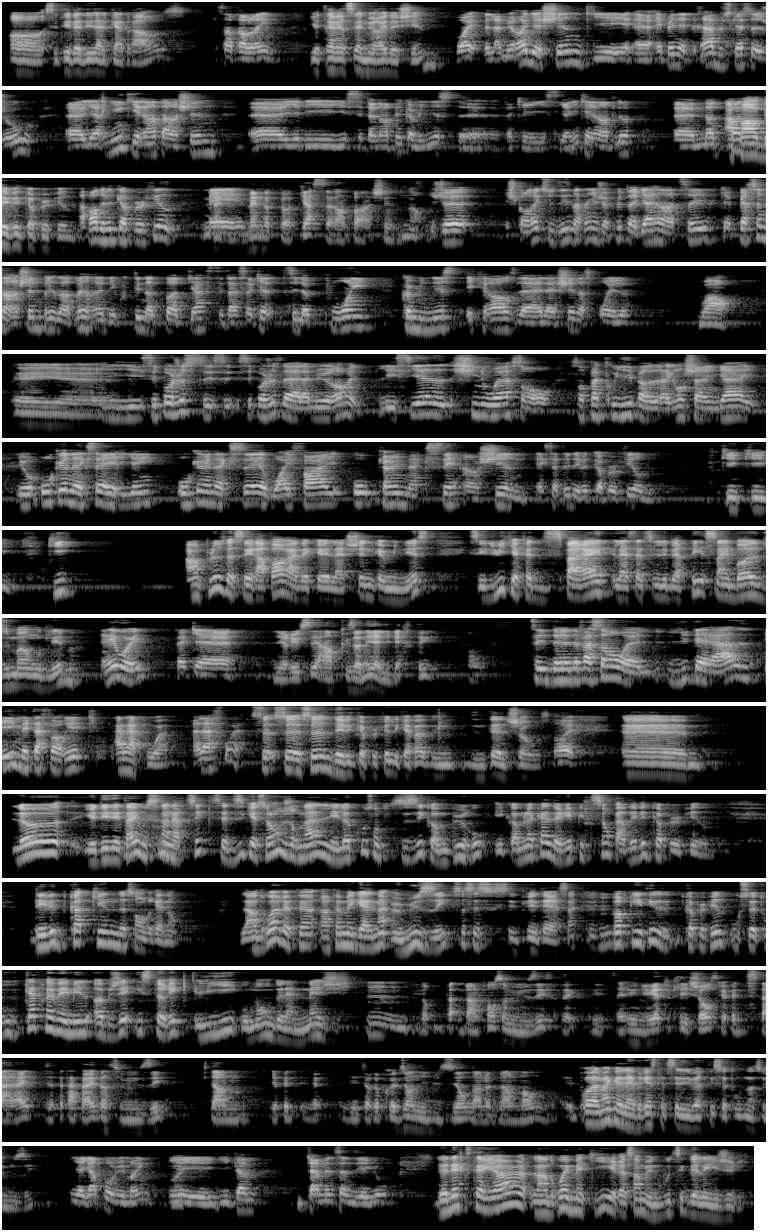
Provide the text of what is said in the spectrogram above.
a- s'est évadé d'Alcatraz. Sans problème. Il a traversé la muraille de Chine. Ouais, la muraille de Chine qui est euh, impénétrable jusqu'à ce jour. Il n'y a rien qui rentre en Chine. Euh, y a des... C'est un empire communiste. euh, fait qu'il n'y a rien qui rentre là. Euh, notre À pod- part David Copperfield. à part David Copperfield. Mais Même, même notre podcast ne rentre pas en Chine. Non. je, je suis content que tu le dises maintenant. Je peux te garantir que personne en Chine présentement est en train d'écouter notre podcast. C'est, à ce que- c'est le point communiste écrase la, la Chine à ce point-là. Wow. Et, euh, c'est pas juste c'est, c'est- c'est pas juste la, la muraille. Les ciels chinois sont, sont patrouillés par le dragon de Shanghai. Il n'y a aucun accès aérien, aucun accès Wi-Fi, aucun accès en Chine, excepté David Copperfield. qui, qui, qui, en plus de ses rapports avec euh, la Chine communiste, c'est lui qui a fait disparaître la Statue de Liberté, symbole du monde libre. Eh oui. Fait que euh, Il a réussi à emprisonner la liberté. C'est de, de façon euh, littérale et métaphorique À la fois. à la fois. Ce- ce- seul David Copperfield est capable d'une d'une telle chose. Ouais. Euh, là, il y a des détails aussi dans l'article. Ça dit que selon le journal, les locaux sont utilisés comme bureaux et comme local de répétition par David Copperfield. David Kotkin de son vrai nom. L'endroit renferme également un musée, ça c'est le plus intéressant, Mhm. propriété de Copperfield où se trouvent 80 000 objets historiques liés au monde de la magie. Hmm. donc, dans, dans le fond, ce musée, ça, réunirait toutes les choses qu'il a fait disparaître, qu'il a fait apparaître dans ce musée, puis dans le, il, a fait, il les a reproduits en illusion dans le, dans le monde. Probablement que la vraie Statue de la Liberté se trouve dans ce musée. Il la garde pour lui-même. Il, Ouais. est- il est comme Carmen Sandiego. De l'extérieur, l'endroit est maquillé et ressemble à une boutique de lingerie.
